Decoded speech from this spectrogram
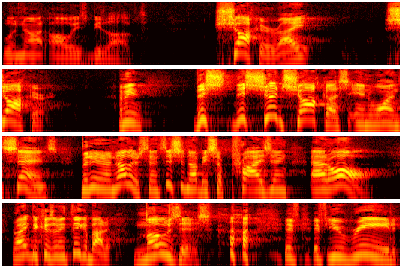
will not always be loved. Shocker, right? Shocker. I mean, this, this should shock us in one sense, but in another sense, this should not be surprising at all, right? Because, I mean, think about it. Moses, if, if you read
